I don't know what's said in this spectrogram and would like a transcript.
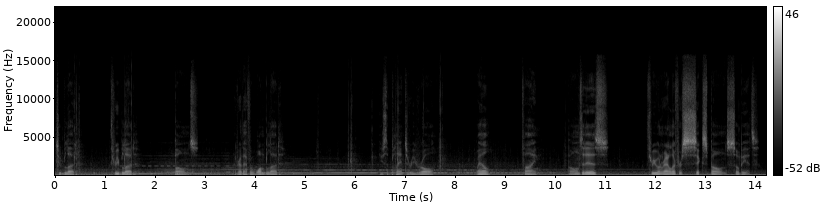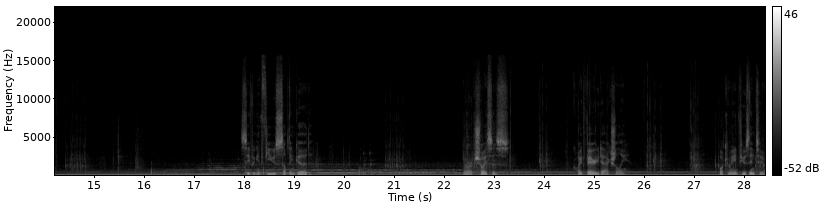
Two blood. Three blood. Bones. I'd rather have a one blood. Use the plant to re-roll. Well, fine. Bones it is. 3-1 Rattler for 6 bones. So be it. See if we can fuse something good. What are our choices? Quite varied, actually. What can we infuse into?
